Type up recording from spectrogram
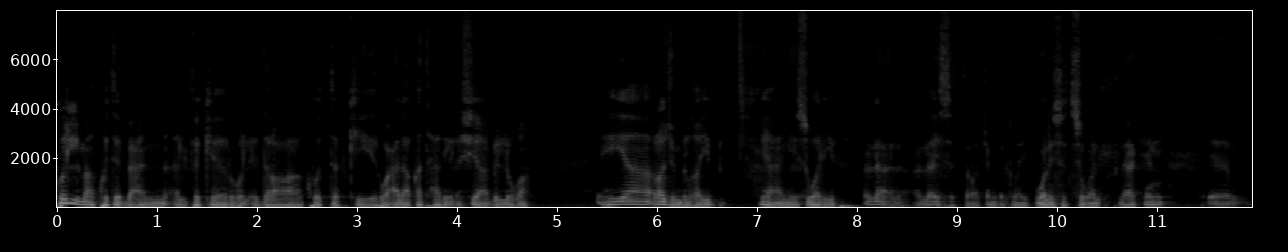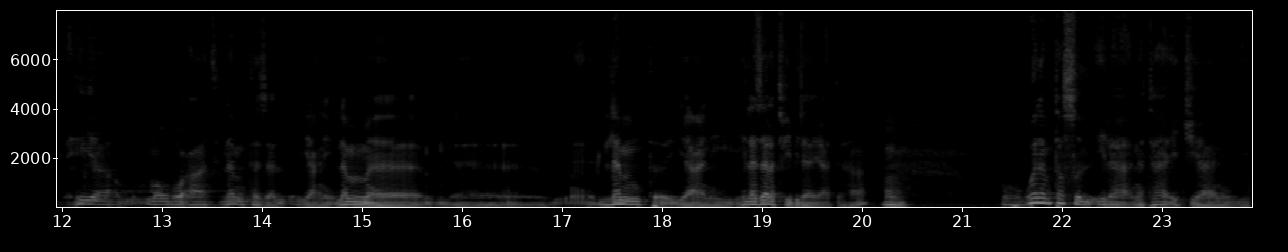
كل ما كتب عن الفكر والإدراك والتفكير وعلاقة هذه الأشياء باللغة هي رجم بالغيب يعني سواليف لا لا ليست رجم بالغيب وليست سوالف لكن هي موضوعات لم تزل يعني لم لم يعني لا زالت في بداياتها. ولم تصل إلى نتائج يعني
